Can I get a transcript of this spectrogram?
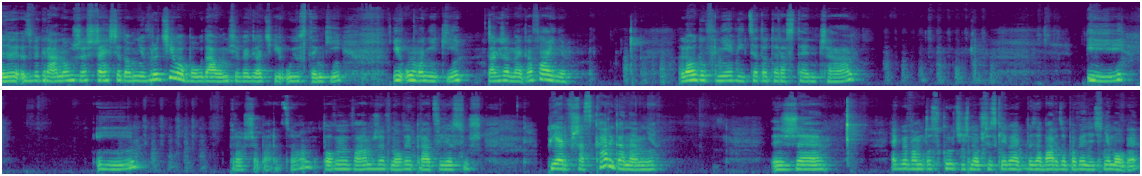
y, z wygraną, że szczęście do mnie wróciło, bo udało mi się wygrać i u Justynki, i u Moniki, także mega fajnie. Lodów nie widzę, to teraz tęcza. I, i, proszę bardzo, powiem Wam, że w nowej pracy jest już pierwsza skarga na mnie, że jakby wam to skrócić, no wszystkiego jakby za bardzo powiedzieć nie mogę,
